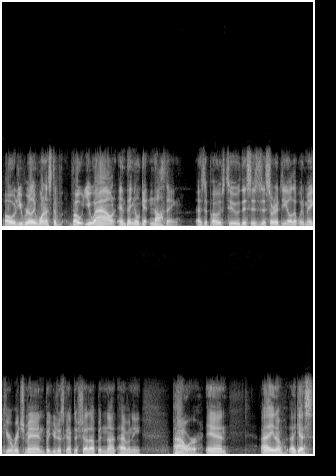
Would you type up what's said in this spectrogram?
oh, do you really want us to v- vote you out, and then you'll get nothing, as opposed to this is the sort of deal that would make you a rich man, but you're just gonna have to shut up and not have any power. And I, you know, I guess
